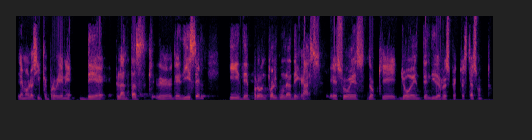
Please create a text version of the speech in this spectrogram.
llamémoslo así, que proviene de plantas de, de diésel y de pronto algunas de gas. Eso es lo que yo he entendido respecto a este asunto.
